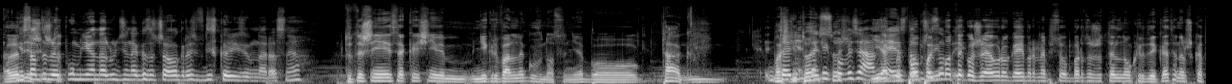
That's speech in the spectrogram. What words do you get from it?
Nie, ale nie wiesz, sądzę, żeby to... pół miliona ludzi nagle zaczęło grać w Disco Elysium naraz, nie? To też nie jest jakieś, nie wiem, niegrywalne gówno, co nie? Bo... Tak. Właśnie to, to tak jest jak coś... powiedziałam, nie, jest po, Pomimo tego, że Eurogamer napisał bardzo rzetelną krytykę, to na przykład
